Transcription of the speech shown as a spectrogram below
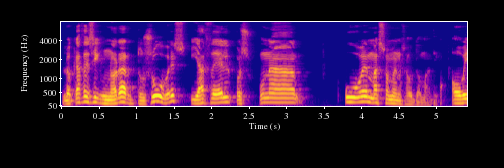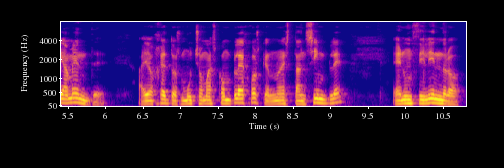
Lo que hace es ignorar tus Vs y hace él pues una V más o menos automática. Obviamente hay objetos mucho más complejos que no es tan simple. En un cilindro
